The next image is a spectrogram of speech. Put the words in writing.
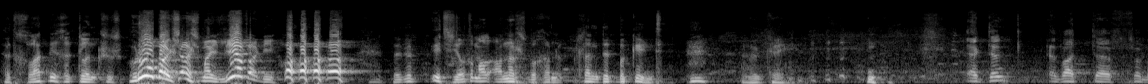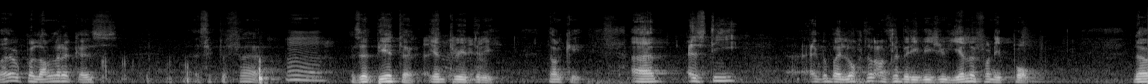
het glad nie geklink soos Romeis as my lewe nie. dit het iets heeltemal anders begin. Klink dit bekend? OK. ek dink wat uh, vir my ook belangrik is, is ek te ver. Mm. Is dit beter? 1 2 3. Dankie. Uh is die ek wil by Logter aansluit by die visuele van die pop. Nou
